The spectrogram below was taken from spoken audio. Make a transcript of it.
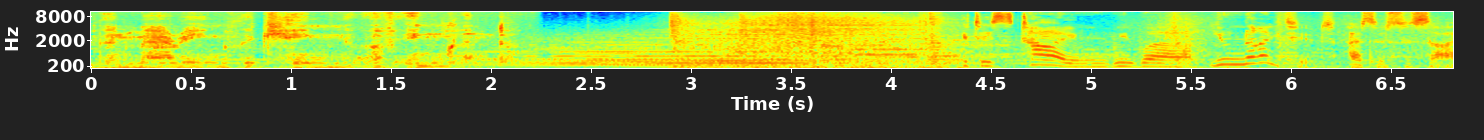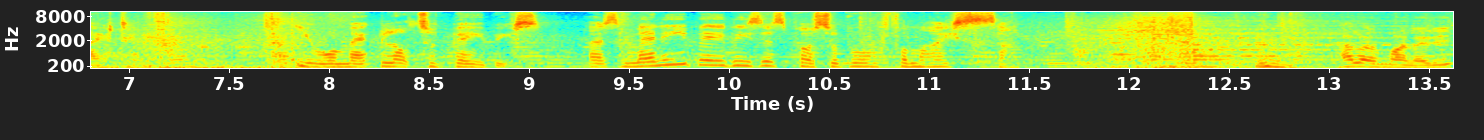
than marrying the King of England. It is time we were united as a society. You will make lots of babies. As many babies as possible for my son. Hmm. Hello, my lady.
